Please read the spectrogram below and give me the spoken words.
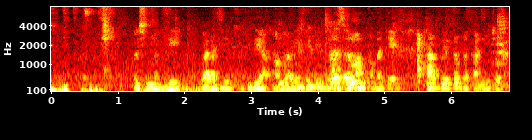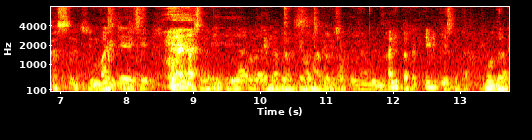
પ્રશ્ન મંત્રી દ્વારા પ્રતિક્રિયા આપવામાં આવી છે તે તમામ બાબતે હાલ કોઈ પણ પ્રકારની ચોક્કસ જે માહિતી છે તેના પાસે નથી તેમના દ્વારા કહેવામાં આવી છે. ખાલી પ્રગત એવી કેસ નેતા ગોધરા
